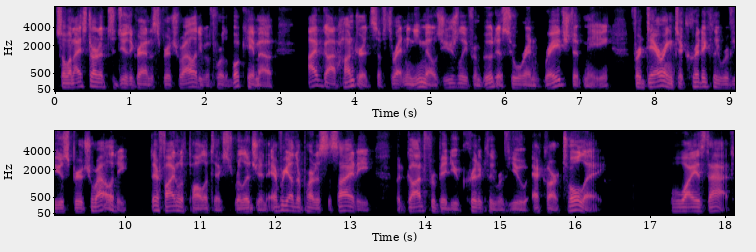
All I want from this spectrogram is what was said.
So when I started to do the Grounded Spirituality before the book came out, I've got hundreds of threatening emails, usually from Buddhists who were enraged at me for daring to critically review spirituality. They're fine with politics, religion, every other part of society, but God forbid you critically review Eckhart Tolle. why is that?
